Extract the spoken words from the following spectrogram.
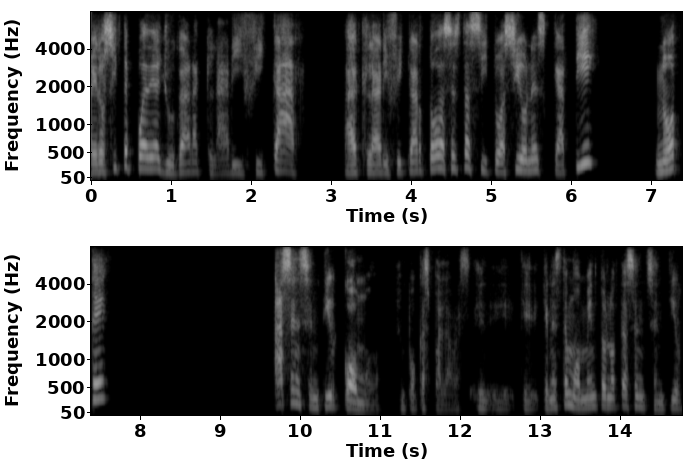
pero sí te puede ayudar a clarificar, a clarificar todas estas situaciones que a ti no te hacen sentir cómodo, en pocas palabras, eh, eh, que, en este momento no te hacen sentir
